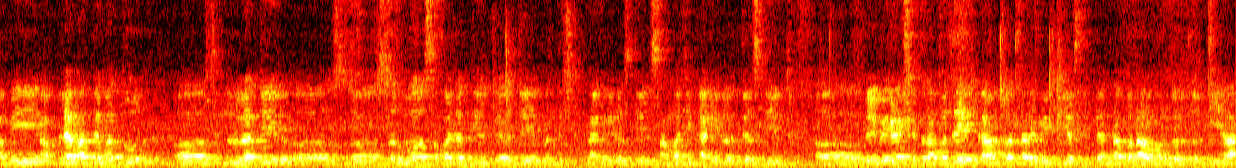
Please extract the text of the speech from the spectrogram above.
आम्ही आपल्या माध्यमातून सिंधुदुर्गातील सर्व समाजातील जे जे प्रतिष्ठित नागरिक असतील सामाजिक कार्यकर्ते असतील वेगवेगळ्या क्षेत्रामध्ये काम करणारे व्यक्ती असतील त्यांना पण आवाहन करतो की ह्या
